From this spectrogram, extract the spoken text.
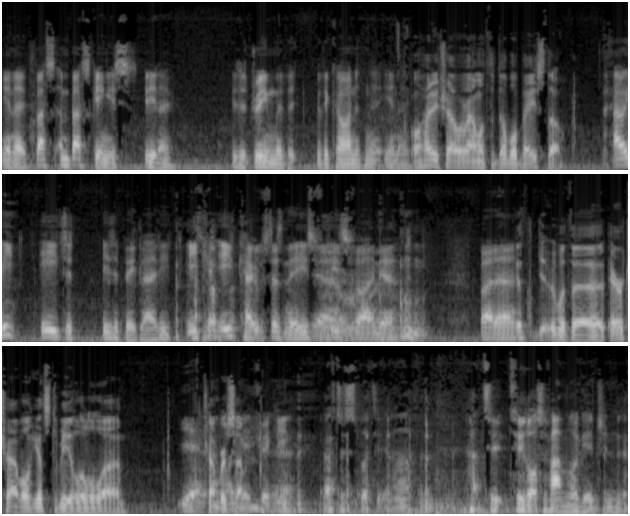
You know, bus- and busking is you know is a dream with it with a car, isn't it? You know. Well, how do you travel around with the double bass though? Oh, he he's a he's a big lad. He he, he copes, doesn't he? He's, Yeah. he's fine, yeah. But uh, It- with the air travel, it gets to be a little. Uh, yeah, that Cumbersome. might get tricky. Yeah. I have to split it in half and two, two lots of hand luggage and.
